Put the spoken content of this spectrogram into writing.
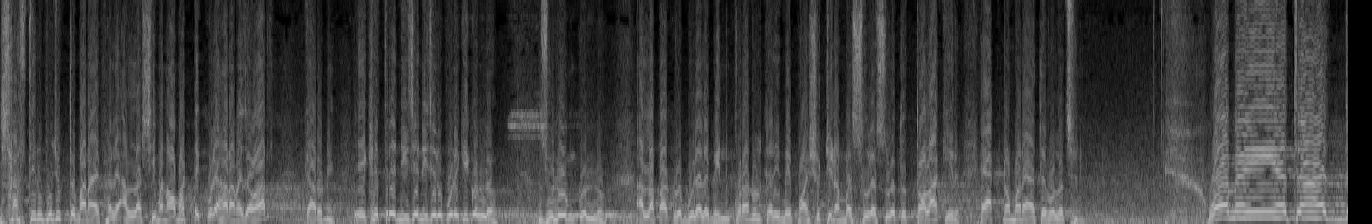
শাস্তির উপযুক্ত বানায় ফেলে। আল্লাহ সীমানা ওভারটেক করে হারামে যাওয়ার কারণে এই ক্ষেত্রে নিজে নিজের উপরে কি করলো জুলুম করলো আল্লাহ পাক রব্বুল আলমিন কোরআনুল কারিমে পঁয়ষট্টি নম্বর সুরা সুরাত তলাকের এক নম্বর আয়াতে বলেছেন ومن يتعد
